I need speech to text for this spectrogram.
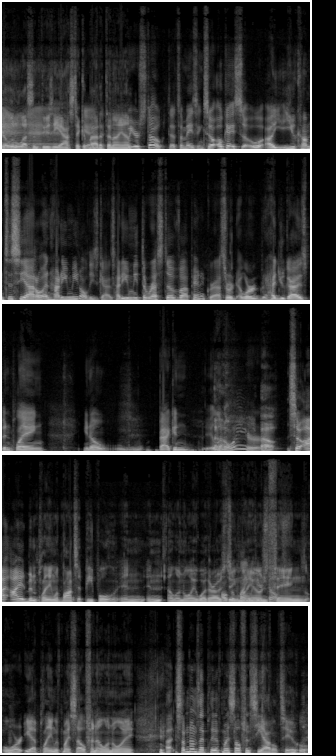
know, a little less enthusiastic Yeah, about it than I am. But you're stoked. That's amazing. So, okay, so uh, you come to Seattle, and how do you meet all these guys? How do you meet the rest of uh, Panic Grass? Or, or had you guys been playing, you know, back in Illinois? Or Oh, so I, I had been playing with lots of people in, in Illinois, whether I was Also doing my own yourself. thing or, yeah, playing with myself in Illinois. Uh, sometimes I play with myself in Seattle too. Cool.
